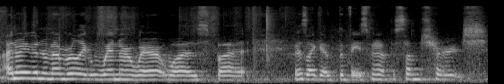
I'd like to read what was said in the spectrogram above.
I don't even remember like when or where it was, but it was like at the basement of some church,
